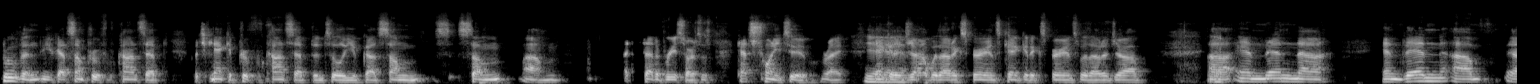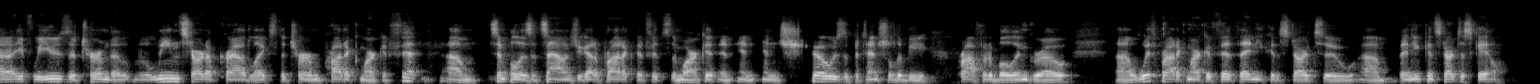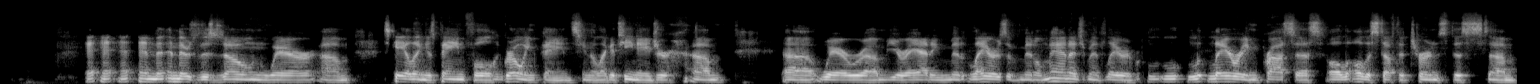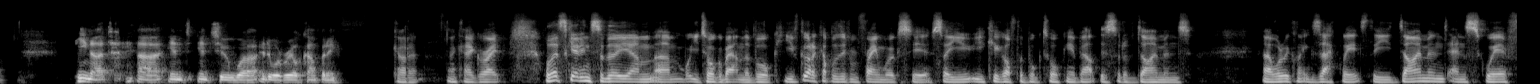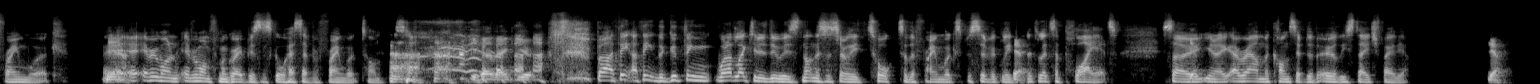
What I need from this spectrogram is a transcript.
proven you've got some proof of concept, but you can't get proof of concept until you've got some some um, set of resources. Catch twenty two, right? Yeah, can't yeah, get a job without experience. Can't get experience without a job. Uh, and then uh, and then, um, uh, if we use the term, the, the, lean startup crowd likes the term product market fit. Um, simple as it sounds, you got a product that fits the market and, and, and shows the potential to be profitable and grow. Uh, with product market fit, then you can start to um, then you can start to scale. And, and, and there's this zone where um, scaling is painful, growing pains. You know, like a teenager. Um, uh, where um, you're adding mid- layers of middle management, layer l- layering process, all, all the stuff that turns this um, peanut uh, in, into uh, into a real company. Got it. Okay, great. Well, let's get into the um, um, what you talk about in the book. You've got a couple of different frameworks here. So you you kick off the book talking about this sort of diamond. Uh, what do we call it exactly? It's the diamond and square framework. Yeah. Everyone, everyone from a great business school has to have a framework, Tom. So. yeah, thank you. but I think, I think the good thing, what I'd like you to do is not necessarily talk to the framework specifically, yeah. but let's apply it. So, yeah. you know, around the concept of early stage failure. Yeah.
